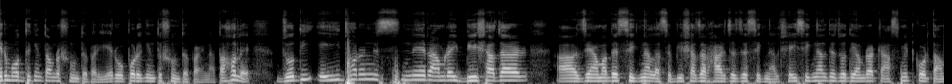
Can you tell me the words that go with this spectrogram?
এর মধ্যে কিন্তু আমরা শুনতে পারি, এর ওপরে কিন্তু শুনতে পারি না। তাহলে যদি এই ধরনের আমরা এই বিশ হাজার যে আমাদের সিগন্যাল আছে, বিশ হাজার হার্জের যে সিগন্যাল সেই সিগন্যাল দিয়ে যদি আমরা ট্রান্সমিট করতাম,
